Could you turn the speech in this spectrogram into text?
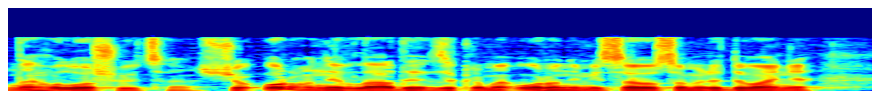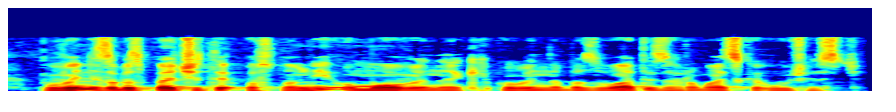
наголошується, що органи влади, зокрема органи місцевого самоврядування, повинні забезпечити основні умови, на яких повинна базуватись громадська участь.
